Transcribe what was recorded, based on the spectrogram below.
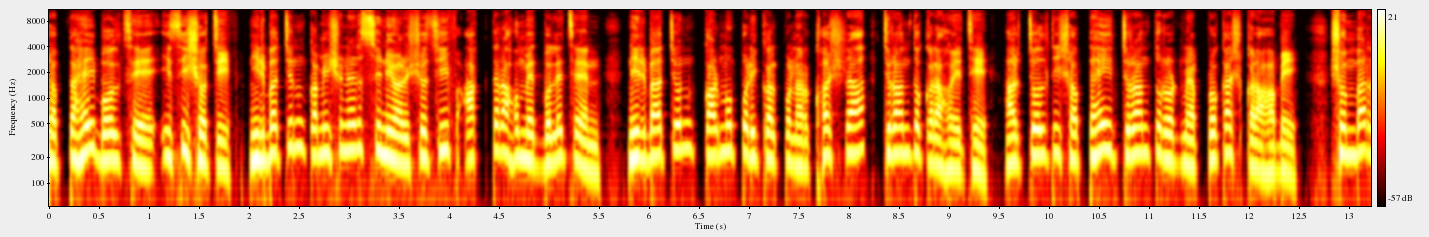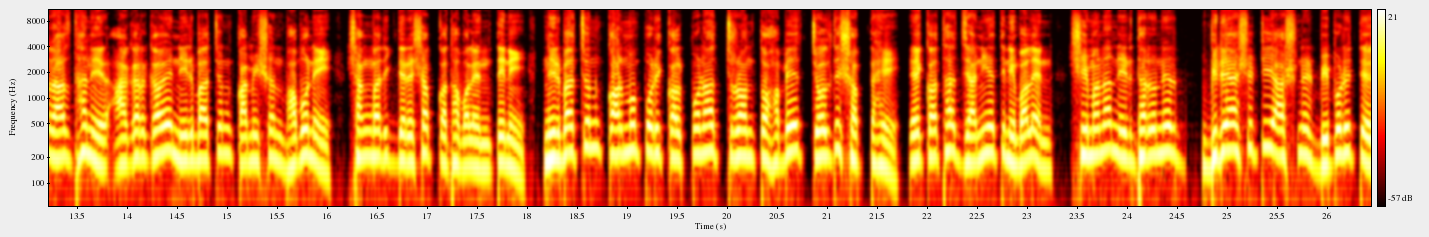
সপ্তাহেই বলছে ইসি সচিব। নির্বাচন কমিশনের সিনিয়র সচিব আক্তার আহমেদ বলেছেন, নির্বাচন কর্মপরিকল্পনার খসড়া চূড়ান্ত করা হয়েছে আর চলতি সপ্তাহেই চূড়ান্ত রোডম্যাপ প্রকাশ করা হবে। সোমবার রাজধানীর আগারগাঁওয়ে নির্বাচন কমিশন ভবনে সাংবাদিকদের এসব কথা বলেন তিনি। নির্বাচন কর্মপরিকল্পনা চূড়ান্ত হবে চলতি সপ্তাহে। এ কথা জানিয়ে তিনি বলেন, সীমানা নির্ধারণের বিরাশিটি আসনের বিপরীতে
